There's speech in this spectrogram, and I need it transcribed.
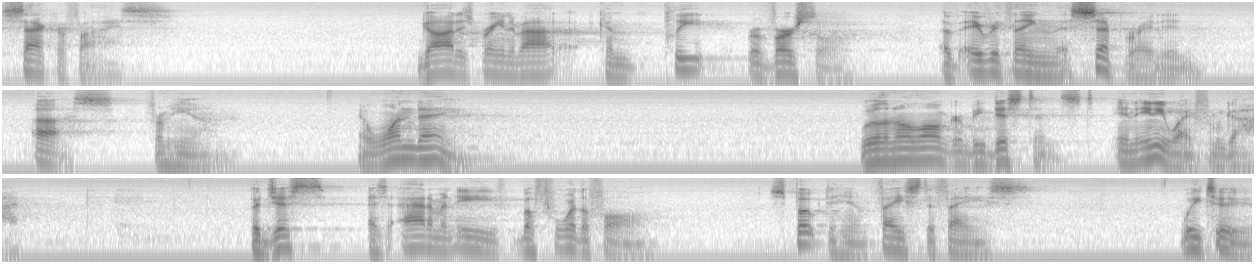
sacrifice, God is bringing about a complete reversal of everything that separated us from Him. And one day, we'll no longer be distanced in any way from God. But just as Adam and Eve before the fall spoke to Him face to face, we too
